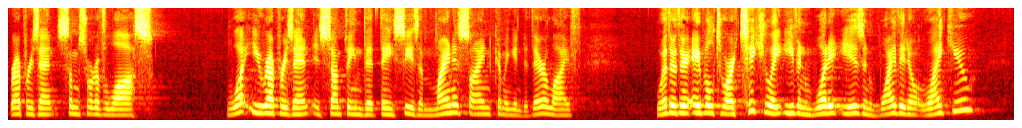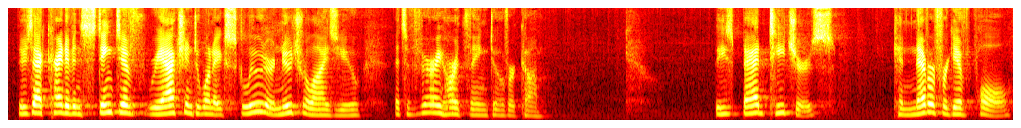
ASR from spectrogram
represent some sort of loss. What you represent is something that they see as a minus sign coming into their life. Whether they're able to articulate even what it is and why they don't like you, there's that kind of instinctive reaction to want to exclude or neutralize you it's a very hard thing to overcome. These bad teachers can never forgive Paul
